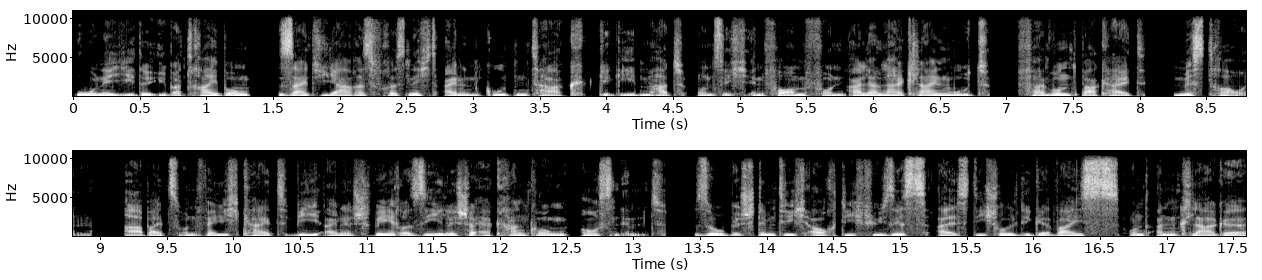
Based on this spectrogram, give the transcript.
ohne jede Übertreibung, seit Jahresfrist nicht einen guten Tag gegeben hat und sich in Form von allerlei Kleinmut, Verwundbarkeit, Misstrauen, Arbeitsunfähigkeit wie eine schwere seelische Erkrankung ausnimmt. So bestimmt ich auch die Physis als die schuldige Weiß und Anklage,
